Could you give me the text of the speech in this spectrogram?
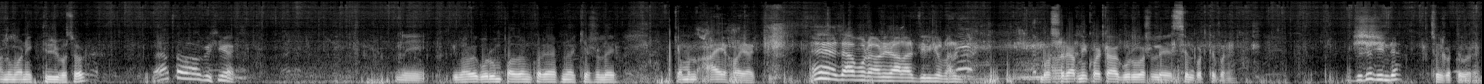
আনুমানিক ত্রিশ বছর। বেশি আছে মানে এভাবে গরু পালন করে আপনার কি আসলে কেমন আয় হয় আর কি? হ্যাঁ যা মোটামুটি আলাদা ভালো বছরে আপনি কয়টা গরু আসলে সেল করতে পারেন? দুটো তিনটা সেল করতে পারেন।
